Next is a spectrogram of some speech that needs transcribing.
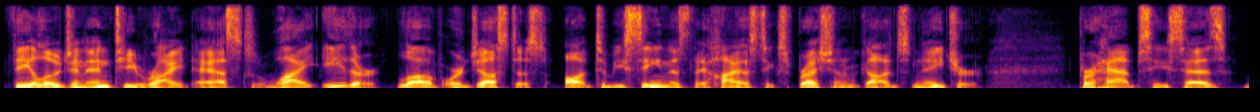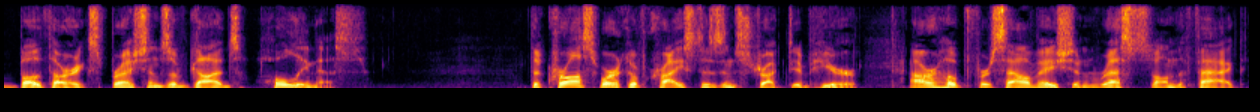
Theologian N.T. Wright asks why either love or justice ought to be seen as the highest expression of God's nature. Perhaps, he says, both are expressions of God's holiness. The cross work of Christ is instructive here. Our hope for salvation rests on the fact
